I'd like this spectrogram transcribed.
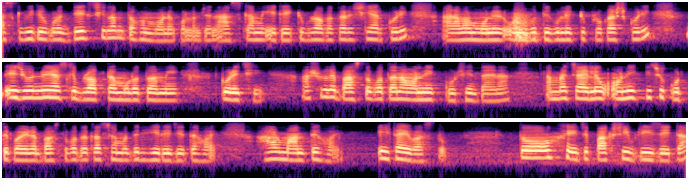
আজকে ভিডিওগুলো দেখছিলাম তখন মনে করলাম যে না, আজকে আমি এটা একটু ব্লগ আকারে শেয়ার করি আর আমার মনের অনুভূতিগুলো একটু প্রকাশ করি। এই জন্যই আজকে ব্লগটা মূলত আমি করেছি। আসলে বাস্তবতা না অনেক কঠিন, তাই না? আমরা চাইলেও অনেক কিছু করতে পারি না, বাস্তবতার কাছে আমাদের হেরে যেতে হয়, হার মানতে হয়, এটাই বাস্তব। তো এই যে পাকশি ব্রিজ এটা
